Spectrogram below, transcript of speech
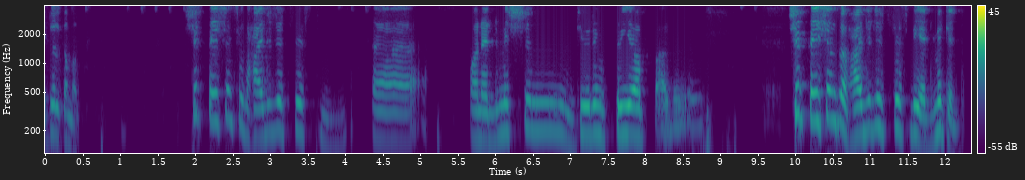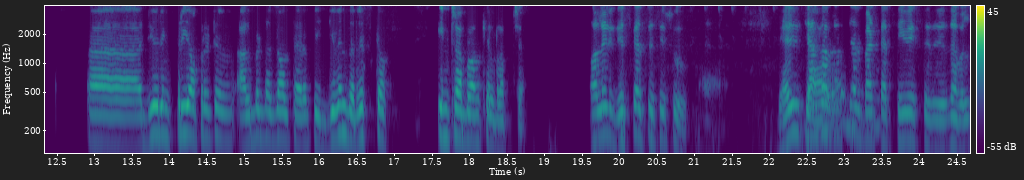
it will come up Should patients with hydatid cyst uh, on admission during pre-op, should patients of hydatid cyst be admitted uh, during pre-operative albendazole therapy given the risk of intrabronchial rupture? already discussed this issue uh, there is chance of rupture but uh, three weeks is reasonable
